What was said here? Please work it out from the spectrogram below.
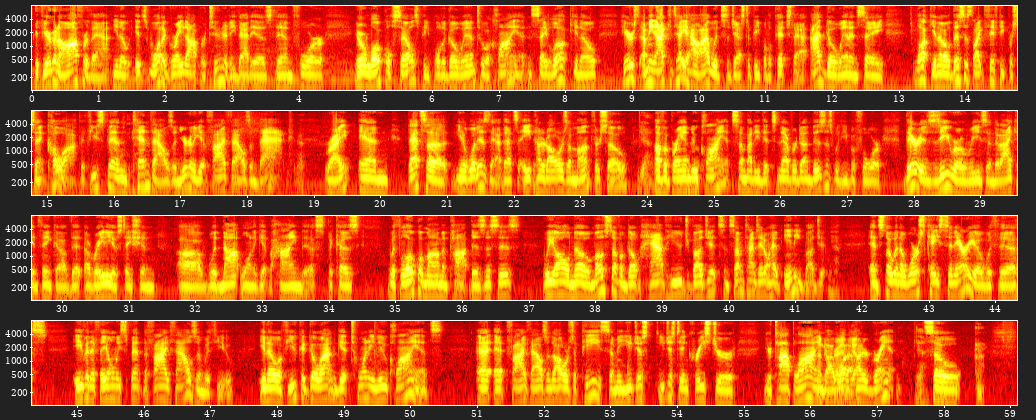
if you're going to offer that, you know, it's what a great opportunity that is then for your local salespeople to go into a client and say, look, you know, here's, I mean, I can tell you how I would suggest to people to pitch that. I'd go in and say, look, you know, this is like 50% co-op. If you spend 10,000, you're going to get 5,000 back. Yeah. Right. And that's a, you know, what is that? That's $800 a month or so yeah. of a brand new client, somebody that's never done business with you before. There is zero reason that I can think of that a radio station uh, would not want to get behind this because with local mom and pop businesses, we all know most of them don't have huge budgets and sometimes they don't have any budget. Yeah. And so in a worst case scenario with this, even if they only spent the 5000 with you, you know, if you could go out and get 20 new clients at, at $5,000 a piece, I mean, you just you just increased your your top line by grand, what, a yeah. 100 grand. Yeah. So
